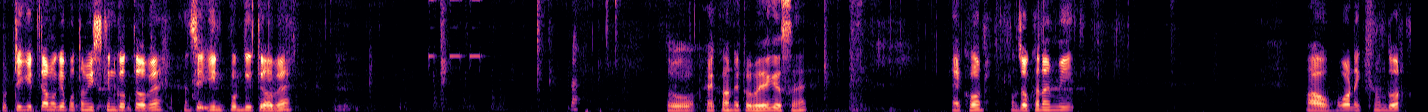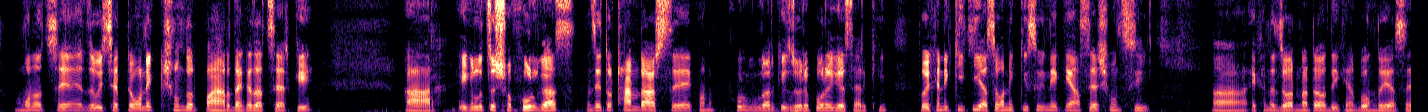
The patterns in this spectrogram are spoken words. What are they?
তো টিকিটটা আমাকে প্রথমে স্ক্যান করতে হবে, যে ইনপুট দিতে হবে। তো এখন এটা হয়ে গেছে। এখন যখন আমি, আও, অনেক সুন্দর। মনে হচ্ছে যে ওই সাইডটা অনেক সুন্দর পাহাড় দেখা যাচ্ছে আর কি। আর এগুলো হচ্ছে সব ফুল গাছ। যেহেতু ঠান্ডা আসছে, এখন ফুলগুলো আর কি ঝরে পড়ে গেছে আর কি। তো এখানে কি কি আছে? অনেক কিছুই নাকি আছে, শুনছি। এখানে ঝর্ণাটাও দেখে বন্ধই আছে।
